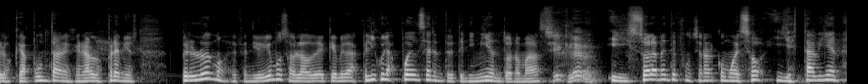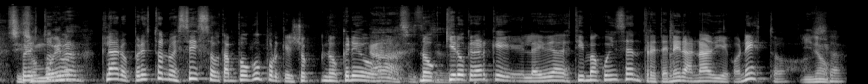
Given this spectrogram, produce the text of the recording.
los que apuntan en general los premios, pero lo hemos defendido y hemos hablado de que las películas pueden ser entretenimiento nomás. Sí, claro. Y solamente funcionar como eso, y está bien. Si pero son no- buenas. claro, pero esto no es eso tampoco, porque yo no creo. Ah, sí, sí, no sí, quiero creer que la idea de Steve McQueen sea entretener a nadie con esto. Y O no, sea,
